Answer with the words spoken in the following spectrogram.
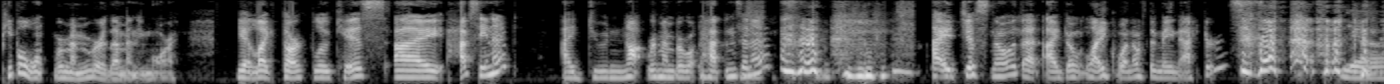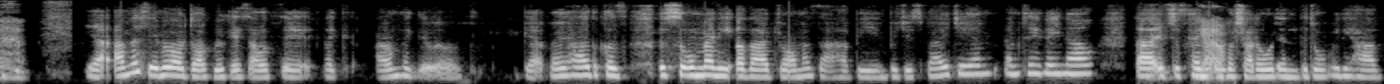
people won't remember them anymore. Yeah, like Dark Blue Kiss, I have seen it. I do not remember what happens in it. I just know that I don't like one of the main actors. yeah. Yeah, I'm the same about Dark Blue Kiss. I would say, like, I don't think it will get very high because there's so many other dramas that have been produced by JM MTV now that it's just kind of Yeah. overshadowed and they don't really have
